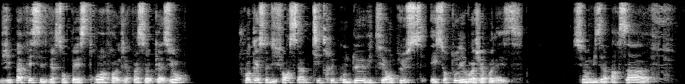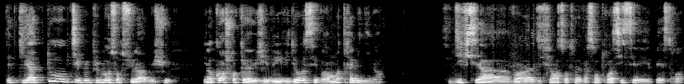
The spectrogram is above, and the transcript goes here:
J'ai pas fait cette version PS3, il faudra que je la fasse à l'occasion. Je crois qu'elle se différence, c'est un petit truc ou deux vite fait en plus, et surtout les voix japonaises. Si on mise à part ça, peut-être qu'il un tout petit peu plus beau sur celui-là, mais je suis et encore, je crois que j'ai vu les vidéos, c'est vraiment très minime. Hein. C'est difficile à voir la différence entre la version 3.6 et PS3.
